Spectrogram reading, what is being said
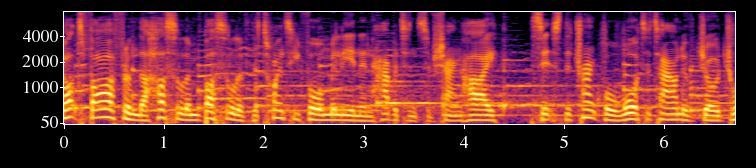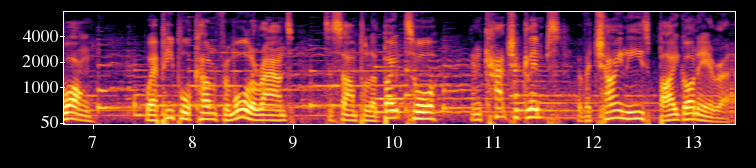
Not far from the hustle and bustle of the 24 million inhabitants of Shanghai sits the tranquil water town of Jiuzhuang, where people come from all around to sample a boat tour and catch a glimpse of a Chinese bygone era.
